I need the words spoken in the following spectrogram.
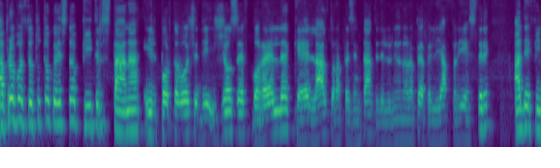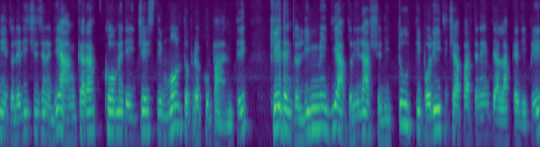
A proposito di tutto questo, Peter Stana, il portavoce di Joseph Borrell, che è l'alto rappresentante dell'Unione Europea per gli affari esteri, ha definito le decisioni di Ankara come dei gesti molto preoccupanti, chiedendo l'immediato rilascio di tutti i politici appartenenti all'HDP,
